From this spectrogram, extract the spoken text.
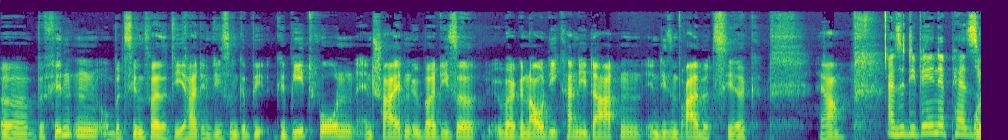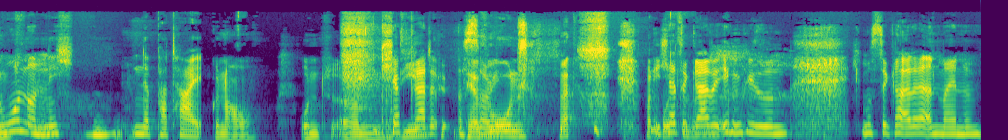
äh, befinden, beziehungsweise die halt in diesem Gebi Gebiet wohnen, entscheiden über diese, über genau die Kandidaten in diesem Wahlbezirk. Ja. Also die wählen eine Person und, und nicht eine Partei. Genau. Und ähm, ich die grade, oh, Person. Was? was ich hatte gerade irgendwie so ein. Ich musste gerade an meine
